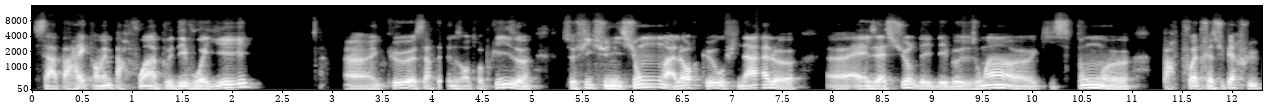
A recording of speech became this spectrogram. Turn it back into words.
ça apparaît quand même parfois un peu dévoyé euh, que certaines entreprises se fixent une mission alors qu'au final, elles assurent des, besoins qui sont parfois très superflus.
